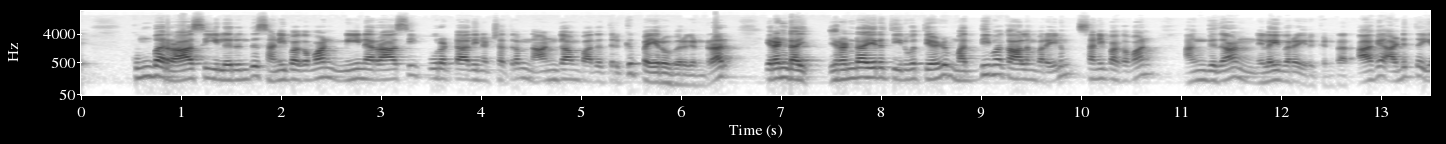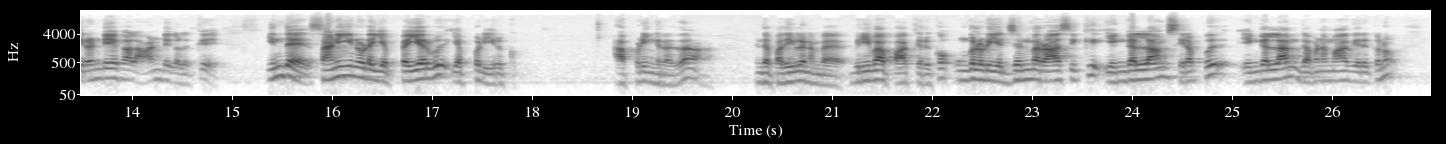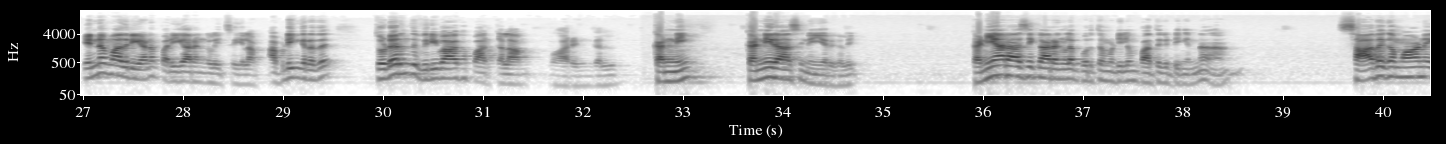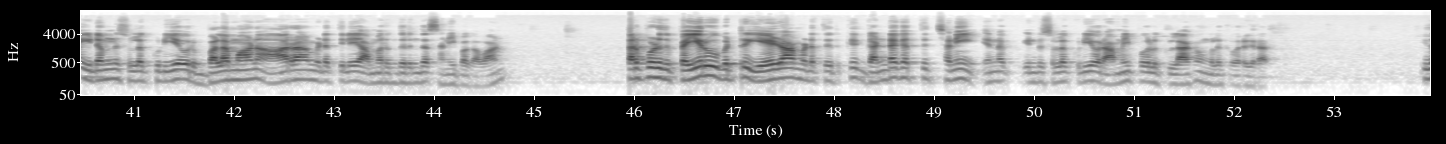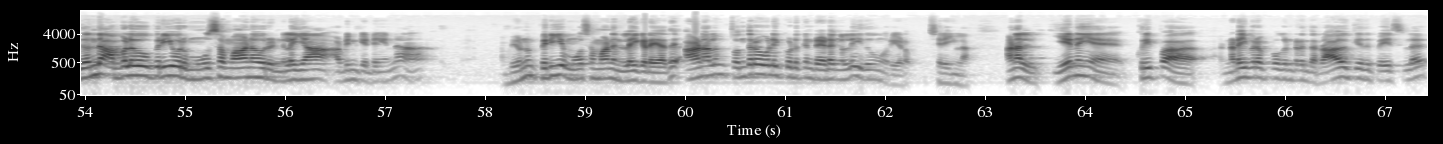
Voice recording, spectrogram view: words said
கும்ப ராசியிலிருந்து சனி பகவான் மீன ராசி பூரட்டாதி நட்சத்திரம் நான்காம் பாதத்திற்கு பெயர் பெறுகின்றார். இரண்டாய் இரண்டாயிரத்தி இருபத்தி ஏழு மத்தியம காலம் வரையிலும் சனி பகவான் அங்குதான் நிலை பெற இருக்கின்றார். ஆக அடுத்த இரண்டே கால ஆண்டுகளுக்கு இந்த சனியினுடைய பெயர்வு எப்படி இருக்கும்? அப்படிங்கிறது தான் இந்த பதிவில் நம்ம விரிவாக பார்க்க இருக்கோம். உங்களுடைய ஜென்ம ராசிக்கு எங்கெல்லாம் சிறப்பு எங்கெல்லாம் கவனமாக இருக்கணும் என்ன மாதிரியான பரிகாரங்களை செய்யலாம் அப்படிங்கிறத தொடர்ந்து விரிவாக பார்க்கலாம். வாருங்கள். கன்னி கன்னி ராசி நேயர்களை கன்னியா ராசிக்காரங்களை பொறுத்த மட்டிலும் பார்த்துக்கிட்டிங்கன்னா சாதகமான இடம்னு சொல்லக்கூடிய ஒரு பலமான ஆறாம் இடத்திலே அமர்ந்திருந்த சனி பகவான். தற்பொழுது பெயர்வு பெற்று ஏழாம் இடத்திற்கு கண்டகத்து சனி என்ன என்று சொல்லக்கூடிய ஒரு அமைப்புகளுக்குள்ளாக உங்களுக்கு வருகிறார். இது வந்து அவ்வளவு பெரிய ஒரு மோசமான ஒரு நிலையா அப்படின்னு கேட்டிங்கன்னா அப்படி ஒன்றும் பெரிய மோசமான நிலை கிடையாது. ஆனாலும் தொந்தரவுகளை கொடுக்கின்ற இடங்களில் இதுவும் ஒரு இடம் சரிங்களா? ஆனால் ஏனைய குறிப்பாக நடைபெறப்போகின்ற இந்த ராகு கேது பேஸில்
